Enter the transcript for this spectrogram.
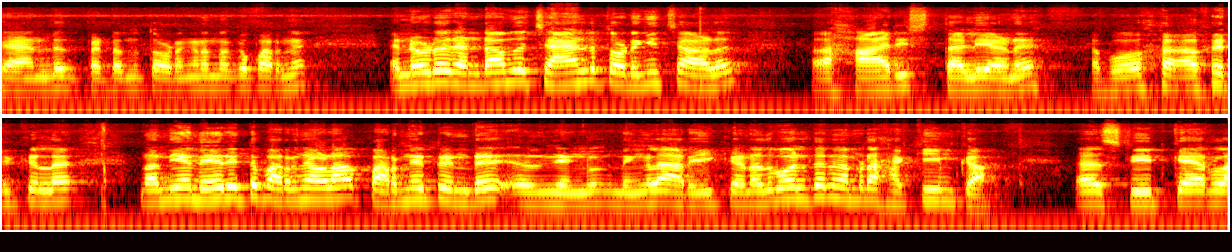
ചാനൽ പെട്ടെന്ന് തുടങ്ങണം എന്നൊക്കെ പറഞ്ഞ് എന്നോട് രണ്ടാമത് ചാനൽ തുടങ്ങിച്ച ആൾ ആ, ഹാരിസ് തളിയാണ്. അപ്പോൾ അവർക്കുള്ള നന്ദി ഞാൻ നേരിട്ട് പറഞ്ഞോളാം. പറഞ്ഞിട്ടുണ്ട്. ഞങ്ങൾ നിങ്ങളെ അറിയിക്കുകയാണ്. അതുപോലെ തന്നെ നമ്മുടെ ഹക്കീം ക street Kerala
